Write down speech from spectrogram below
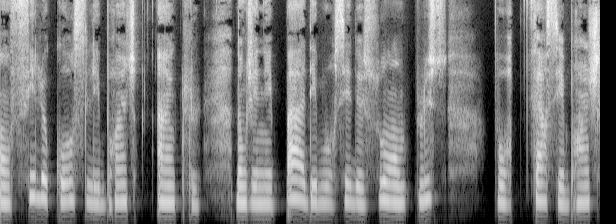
on fait le course, les brunchs inclus. Donc, je n'ai pas à débourser de sous en plus pour faire ces branches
